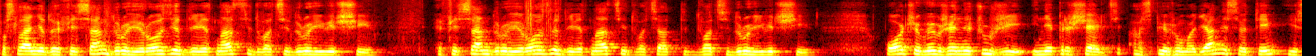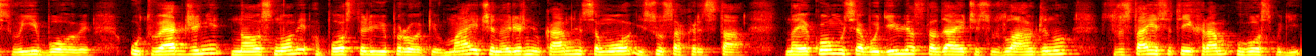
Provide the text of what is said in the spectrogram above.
Послання до Ефесян, 2 розділ, 19-22 вірші. Ефесян, 2 розділ, 19, 20, 22 вірші. Отже, ви вже не чужі і не пришельці, а співгромадяни святим і свої Богові, утверджені на основі апостолів і пророків, маючи наріжню камнем самого Ісуса Христа, на якому ця будівля, складаючись узлагоджено, зростає святий храм у Господі,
